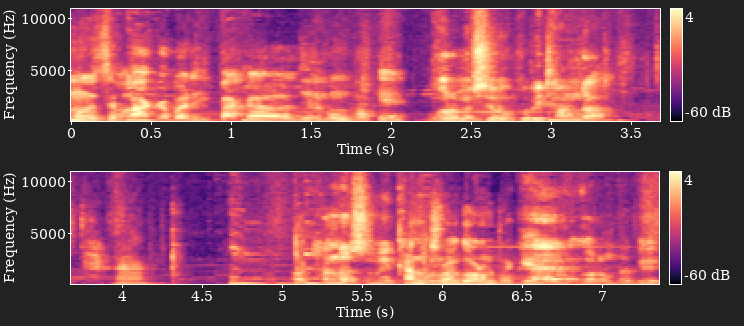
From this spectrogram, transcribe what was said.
মনে হচ্ছে পাকা বাড়ি। পাকা যেরকম থাকে। গরমের সময় খুবই ঠান্ডা। হ্যাঁ। আর ঠান্ডার সময় ঠান্ডার সময় গরম থাকে? হ্যাঁ গরম থাকে।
